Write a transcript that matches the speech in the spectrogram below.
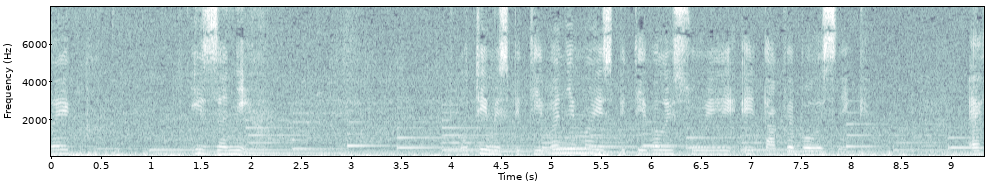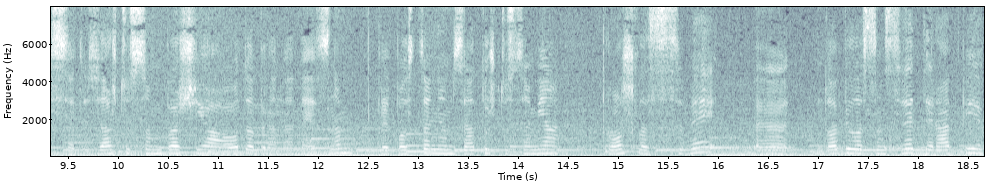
lek i za njih. U tim ispitivanjima ispitivali su i, i takve bolesnike. E sad, zašto sam baš ja odabrana, ne znam. Pretpostavljam zato što sam ja prošla sve, e, dobila sam sve terapije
